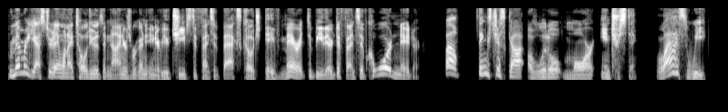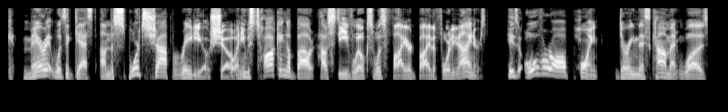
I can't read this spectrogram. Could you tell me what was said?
Remember yesterday when I told you that the Niners were going to interview Chiefs defensive backs coach Dave Merritt to be their defensive coordinator? Well, things just got a little more interesting. Last week, Merritt was a guest on the Sports Shop radio show, and he was talking about how Steve Wilks was fired by the 49ers. His overall point during this comment was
